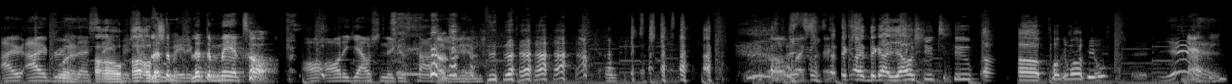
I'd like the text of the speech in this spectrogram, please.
I, I agree What? with that Uh-oh, statement. uh-oh, let the made it let the man talk. all, all the Yauch niggas copying him. Oh my god. they got they got Yaosh YouTube uh, uh, Pokemon people. Yeah. Nappy,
